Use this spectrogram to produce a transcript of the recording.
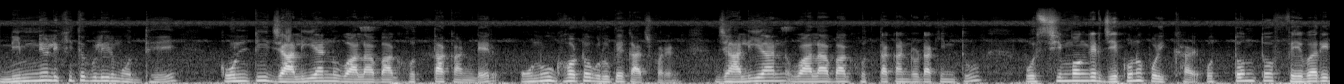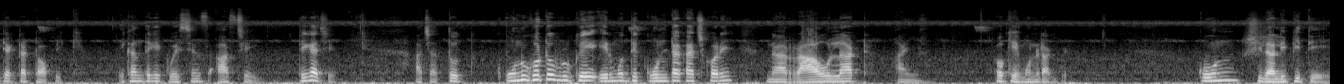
নিম্নলিখিতগুলির মধ্যে কোনটি জালিয়ানওয়ালাবাগ হত্যাকাণ্ডের অনুঘটক রূপে কাজ করেন? জালিয়ানওয়ালাবাগ হত্যাকাণ্ডটা কিন্তু পশ্চিমবঙ্গের যে কোনো পরীক্ষায় অত্যন্ত ফেভারিট একটা টপিক এখান থেকে কোয়েশ্চেন্স আসছেই, ঠিক আছে? আচ্ছা তো অনুঘটক রূপে এর মধ্যে কোনটা কাজ করে? না, রাওলাট আইন। ওকে, মনে রাখবে। কোন শিলালিপিতে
